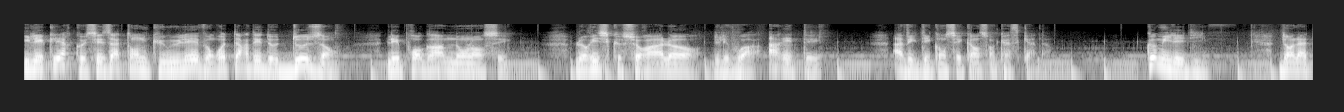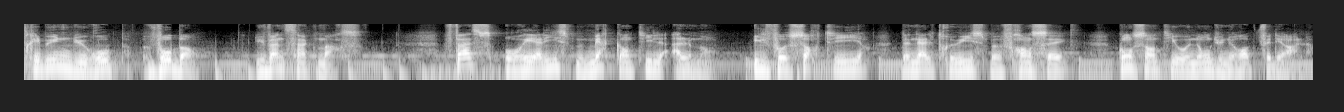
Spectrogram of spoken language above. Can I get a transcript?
il est clair que ces attentes cumulées vont retarder de deux ans les programmes non lancés. Le risque sera alors de les voir arrêtés avec des conséquences en cascade. Comme il est dit, dans la tribune du groupe Vauban du 25 mars, face au réalisme mercantile allemand, il faut sortir d'un altruisme français consenti au nom d'une Europe fédérale.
